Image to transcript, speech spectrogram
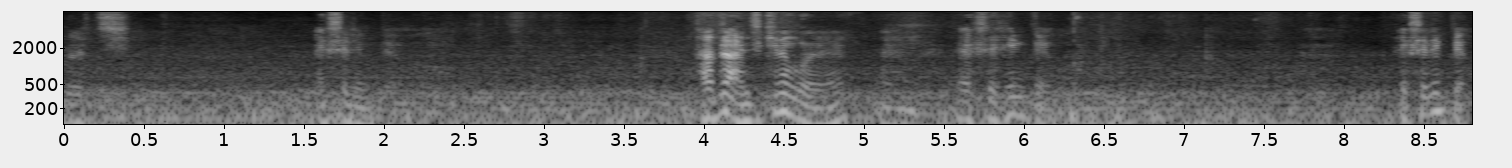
그렇지. 엑셀 힘 빼고 다들 안 지키는 거예요. 네. 엑셀 힘 빼고 엑셀 힘 빼고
